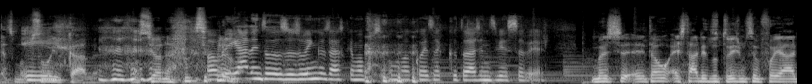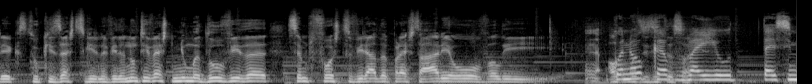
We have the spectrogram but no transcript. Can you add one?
és uma E- pessoa educada. Funciona, funciona. Obrigada em todas as línguas, acho que é uma, uma coisa que toda a gente devia saber. Mas então, esta área do turismo sempre foi a área que tu quiseste seguir na vida? Não tiveste nenhuma dúvida? Sempre foste virada para esta área ou houve ali. Quando eu hesitações? acabei o 12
